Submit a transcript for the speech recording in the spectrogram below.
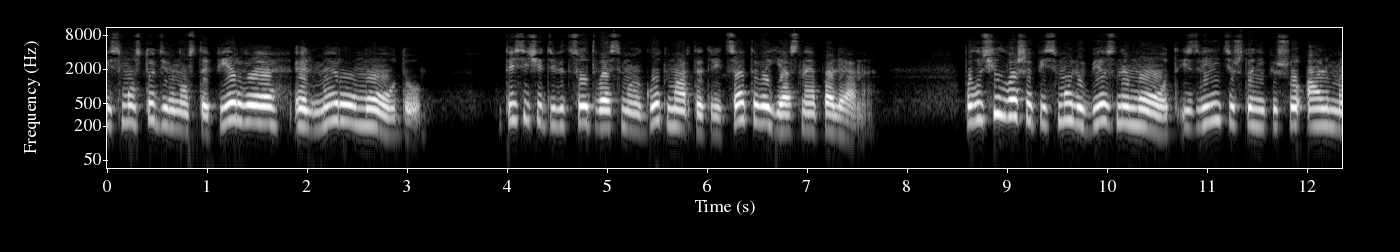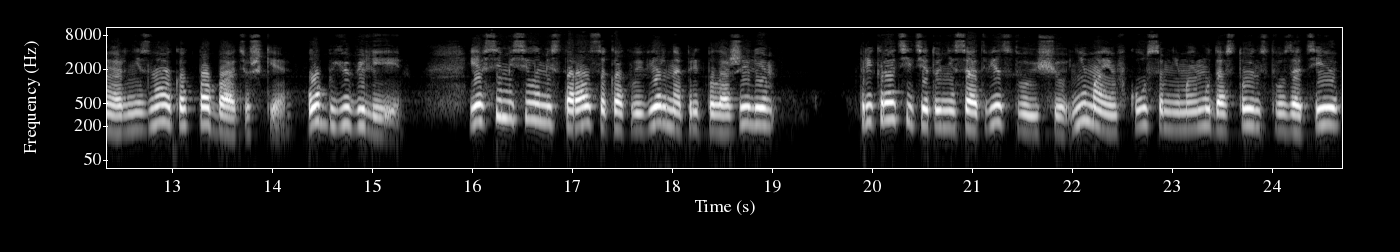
Письмо 191 Эльмеру Моуду. 1908 год, марта 30 -го, Ясная Поляна. Получил ваше письмо, любезный Моуд. Извините, что не пишу Альмер, не знаю, как по батюшке. Об юбилее. Я всеми силами старался, как вы верно предположили, прекратить эту несоответствующую ни моим вкусам, ни моему достоинству затею,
